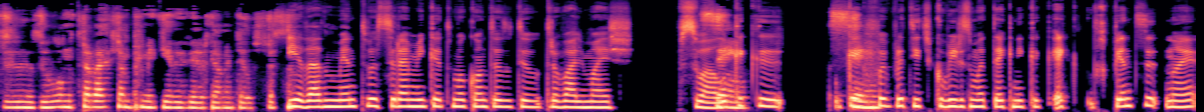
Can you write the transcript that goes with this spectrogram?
de, de volume de trabalho que já me permitia viver realmente a ilustração. E a dado momento a cerâmica tomou conta do teu trabalho mais pessoal. Sim. O que é que o que é que foi para ti descobrires uma técnica? É que de repente, não é?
